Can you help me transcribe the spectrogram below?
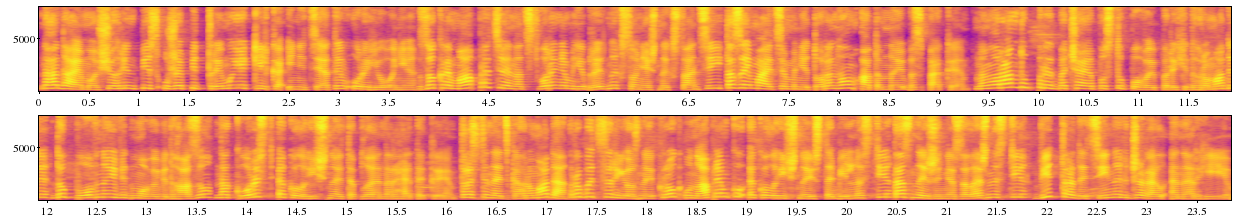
Нагадаємо, що Greenpeace уже підтримує кілька ініціатив у регіоні. Зокрема, працює над створенням гібридних сонячних станцій та займається моніторингом атомної безпеки. Меморандум передбачає поступовий перехід громади до повної відмови від газу на користь екологічної теплоенергетики. Тростянецька громада робить серйозний крок у напрямку екологічної стабільності та зниження залежності від традиційних джерел енергії.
